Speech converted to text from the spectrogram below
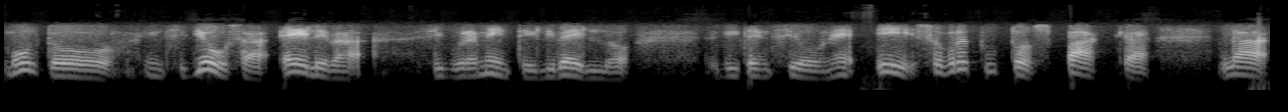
molto insidiosa, eleva sicuramente il livello di tensione e soprattutto spacca la,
